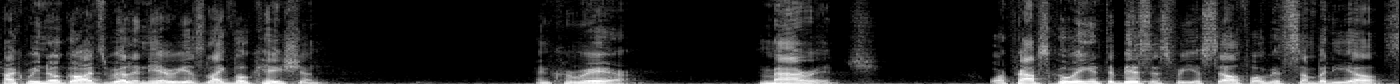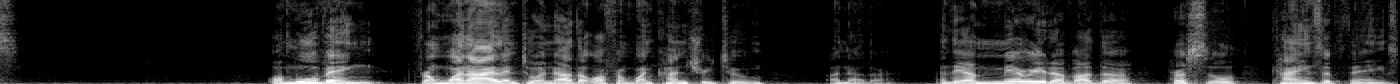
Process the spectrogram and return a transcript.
How can we know God's will in areas like vocation and career, marriage, or perhaps going into business for yourself or with somebody else, or moving from one island to another or from one country to another. And there are a myriad of other personal kinds of things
